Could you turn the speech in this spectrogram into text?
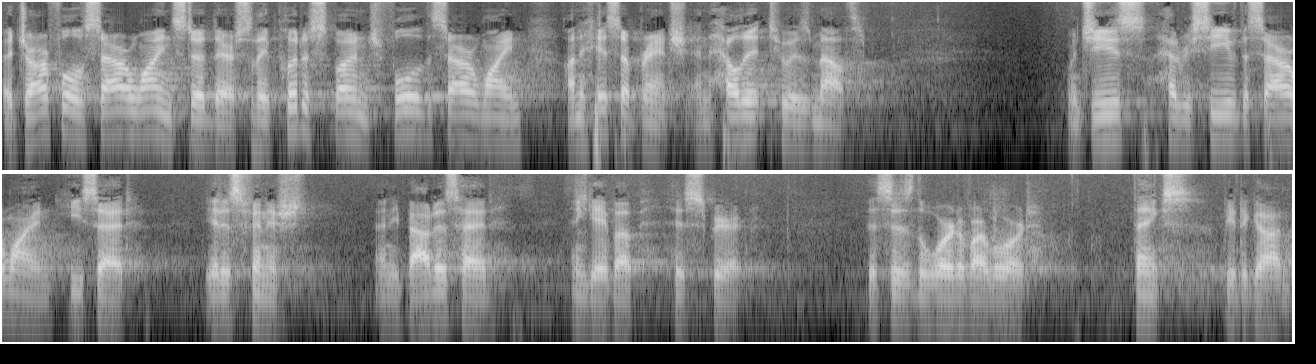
A jar full of sour wine stood there, so they put a sponge full of the sour wine on a hyssop branch and held it to his mouth. When Jesus had received the sour wine, he said, It is finished. And he bowed his head and gave up his spirit. This is the word of our Lord. Thanks be to God.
